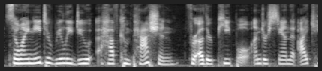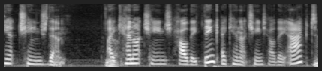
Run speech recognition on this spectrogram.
So I need to really do have compassion for other people, understand that I can't change them. I cannot change how they think, I cannot change how they act.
